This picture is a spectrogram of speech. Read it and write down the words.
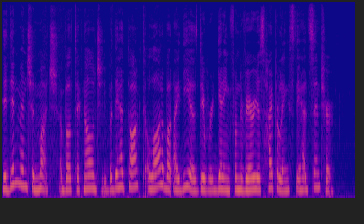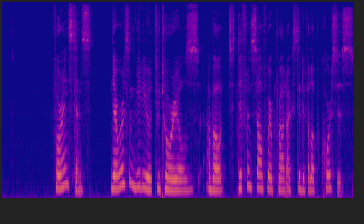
They didn't mention much about technology, but they had talked a lot about ideas they were getting from the various hyperlinks they had sent her. For instance, there were some video tutorials about different software products to develop courses.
